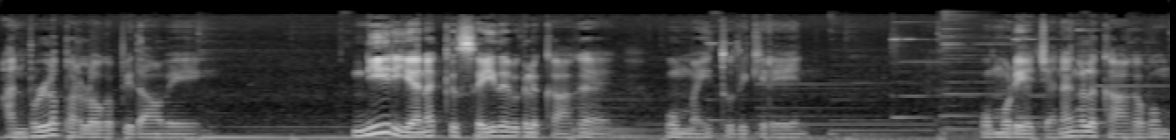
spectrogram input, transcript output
அன்புள்ள பரலோக பிதாவே நீர் எனக்கு செய்தவைகளுக்காக உம்மை துதிக்கிறேன். உம்முடைய ஜனங்களுக்காகவும்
